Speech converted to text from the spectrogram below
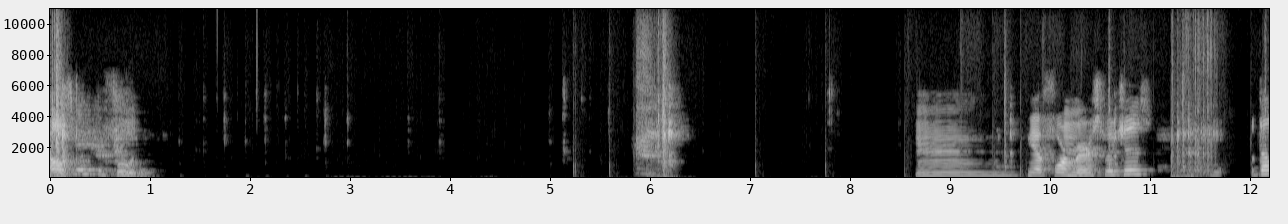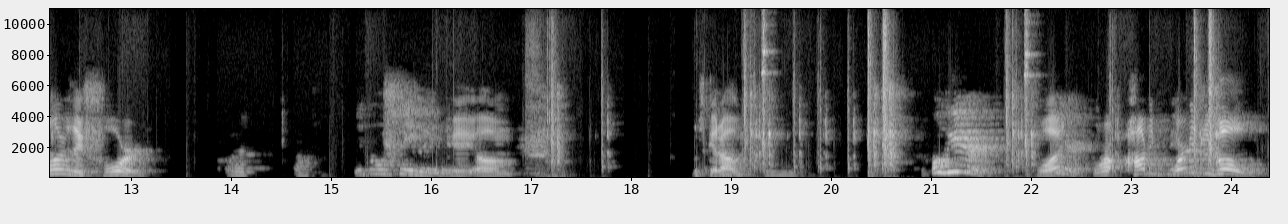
Oh food. Mm, you have four mirror switches? What the hell are they for? Uh, uh, it will say later. Okay, um Let's get out. Oh, here! What? Here. Where, how did where did you go?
